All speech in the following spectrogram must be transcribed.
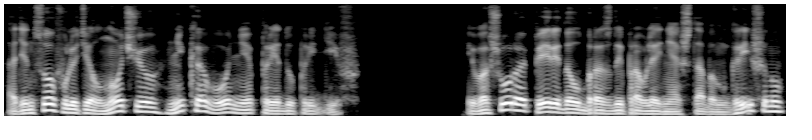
Одинцов улетел ночью, никого не предупредив. Ивашура передал бразды правления штабом Гришину,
